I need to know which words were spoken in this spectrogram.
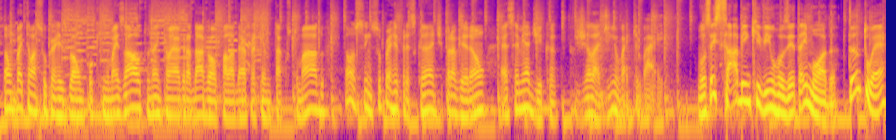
Então vai ter um açúcar residual um pouquinho mais alto, né? Então é agradável ao paladar para quem não está acostumado. Então assim, super refrescante para verão. Essa é a minha dica. Geladinho vai que vai. Vocês sabem que vinho rosé tá em moda. Tanto é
